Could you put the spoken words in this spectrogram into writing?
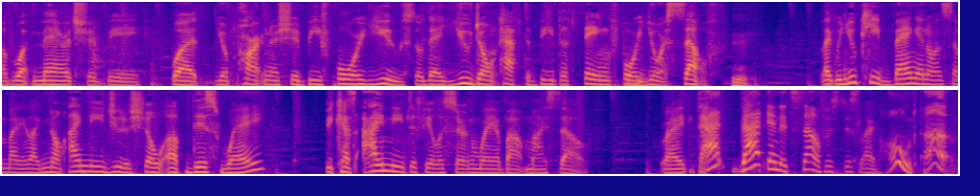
of what marriage should be, what your partner should be for you, so that you don't have to be the thing for yourself. Like when you keep banging on somebody, like, no, I need you to show up this way because I need to feel a certain way about myself. Right? That that in itself is just like, hold up.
